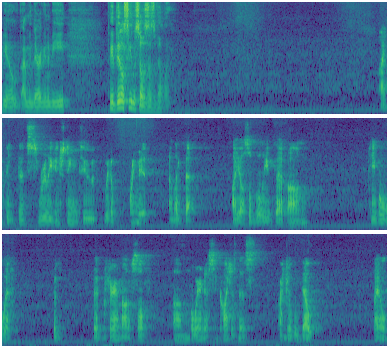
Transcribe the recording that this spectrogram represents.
you know, I mean, they're going to be, they, they don't see themselves as a villain. I think that's really interesting to way to frame it. I like that. I also believe that um, people with a, a fair amount of self um, awareness and consciousness are filled with doubt. I don't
